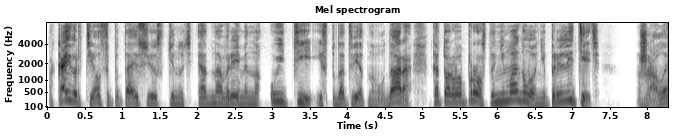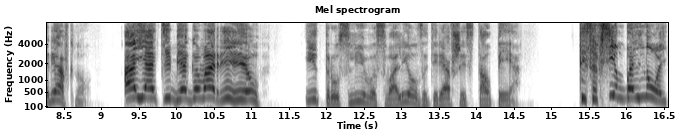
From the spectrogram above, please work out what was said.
Пока я вертелся, пытаясь ее скинуть и одновременно уйти из-под ответного удара, которого просто не могло не прилететь, жало рявкнул. «А я тебе говорил!» И трусливо свалил, затерявшись в толпе. «Ты совсем больной!»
